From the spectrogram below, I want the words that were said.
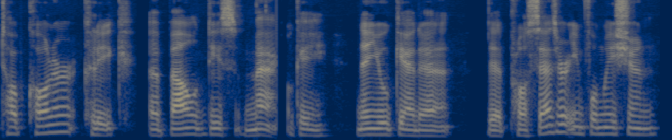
top corner, click about this Mac. Okay, then you get uh, the processor information.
